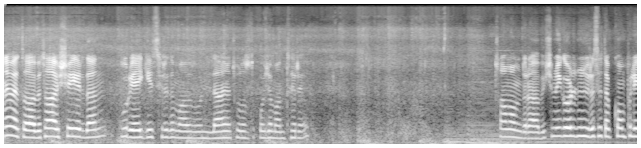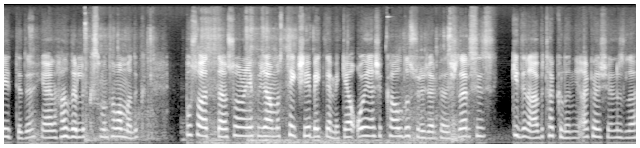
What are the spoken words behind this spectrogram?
Evet abi ta şehirden buraya getirdim abi o lanet olası kocaman tırı. Tamamdır abi. Şimdi gördüğünüz üzere setup complete dedi. Yani hazırlık kısmını tamamladık. Bu saatten sonra yapacağımız tek şey beklemek. Ya oyun açık kaldığı sürece arkadaşlar siz gidin abi takılın. Arkadaşlarınızla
